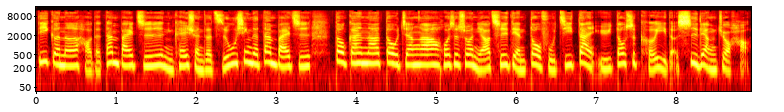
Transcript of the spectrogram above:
第一个呢，好的蛋白质，你可以选择植物性的蛋白质，豆干啊、豆浆啊，或是说你要吃一点豆腐、鸡蛋、鱼都是可以的，适量就好。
